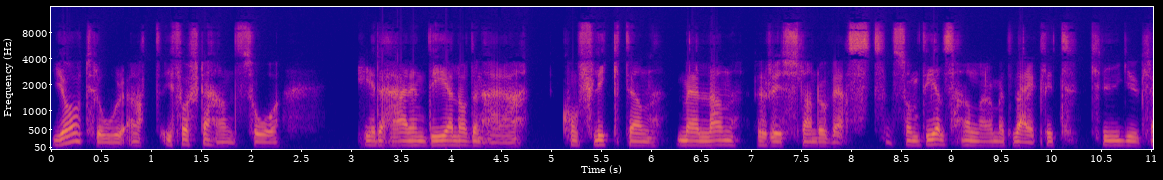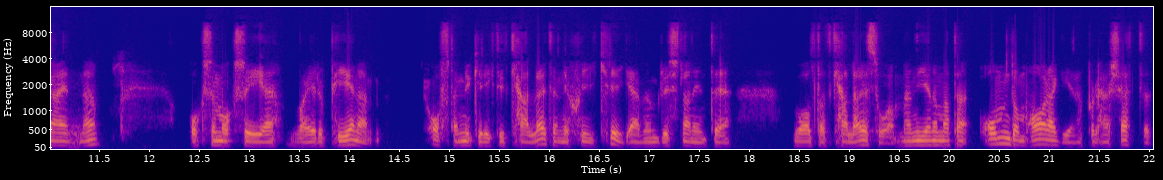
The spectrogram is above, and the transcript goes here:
Jag tror att i första hand så är det här en del av den här konflikten mellan Ryssland och väst som dels handlar om ett verkligt krig i Ukraina och som också är vad européerna ofta mycket riktigt kallar ett energikrig, även om Ryssland inte valt att kalla det så. Men genom att om de har agerat på det här sättet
